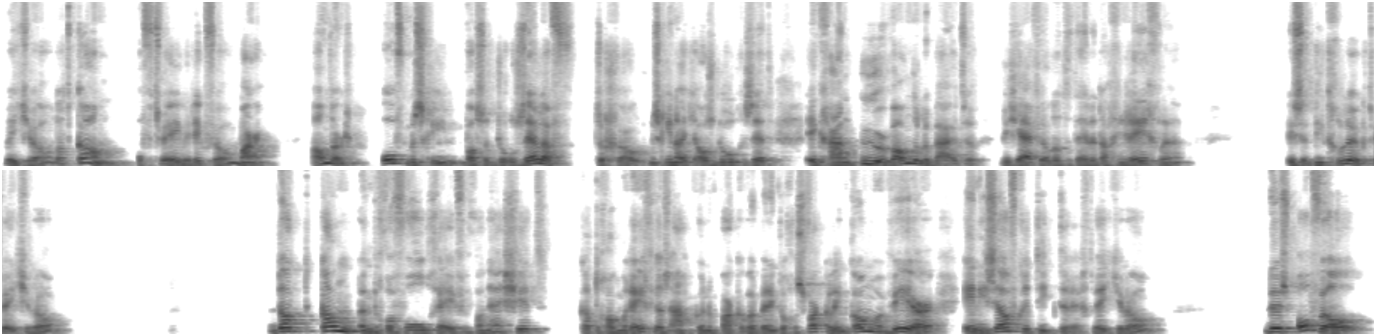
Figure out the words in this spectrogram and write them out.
Weet je wel, dat kan. Of twee, weet ik veel, maar anders. Of misschien was het doel zelf te groot. Misschien had je als doel gezet, ik ga een uur wandelen buiten. Wist jij veel dat het de hele dag ging regelen? Is het niet gelukt, weet je wel? Dat kan een gevoel geven van, hé shit, ik had toch ook mijn regio's aan kunnen pakken, wat ben ik toch een zwakkeling. Komen we weer in die zelfkritiek terecht, weet je wel? Dus ofwel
